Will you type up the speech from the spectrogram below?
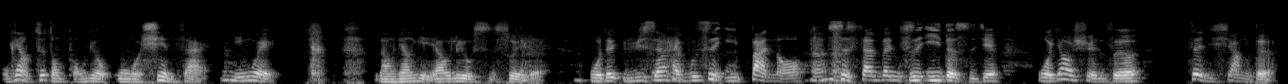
我跟你讲，这种朋友，我现在因为 老娘也要六十岁了，我的余生还不是一半哦，是三分之一的时间，我要选择正向的。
